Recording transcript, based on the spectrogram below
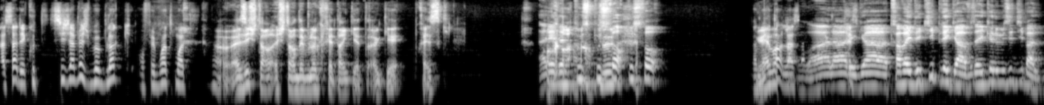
La salle, écoute, si jamais je me bloque, on fait moite-moite. Euh, Vas-y, je te, re- je te redébloquerai, t'inquiète. Ok, presque. Allez, Encore Dan, pousse, pousse peu. fort, pousse fort. Non, mais attends, voilà. les gars. Travail d'équipe, les gars. Vous avez économisé 10 balles.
